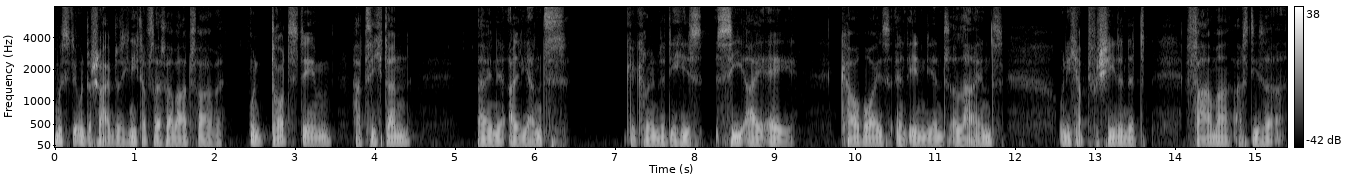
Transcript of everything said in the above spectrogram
musste unterschreiben, dass ich nicht aufs Reservat fahre. Und trotzdem hat sich dann eine Allianz gegründet, die hieß CIA, Cowboys and Indians Alliance. Und ich habe verschiedene Farmer aus dieser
